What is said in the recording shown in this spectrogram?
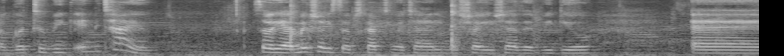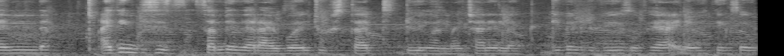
a go-to wig anytime so yeah make sure you subscribe to my channel make sure you share the video. And i think this is something that i want to start doing on my channel like giving reviews of hair and everything. So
